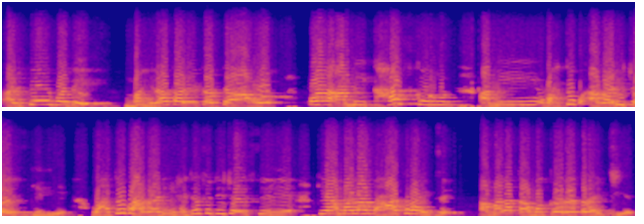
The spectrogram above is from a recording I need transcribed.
आरपीआयमध्ये महिला कार्यकर्त्या आहोत. पण आम्ही खास करून आम्ही वाहतूक आघाडी चॉईस केली आहे. वाहतूक आघाडी ह्याच्यासाठी चॉईस केली आहे की आम्हाला वाहत राहायचंय. आम्हाला कामं करत राहायची आहेत.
